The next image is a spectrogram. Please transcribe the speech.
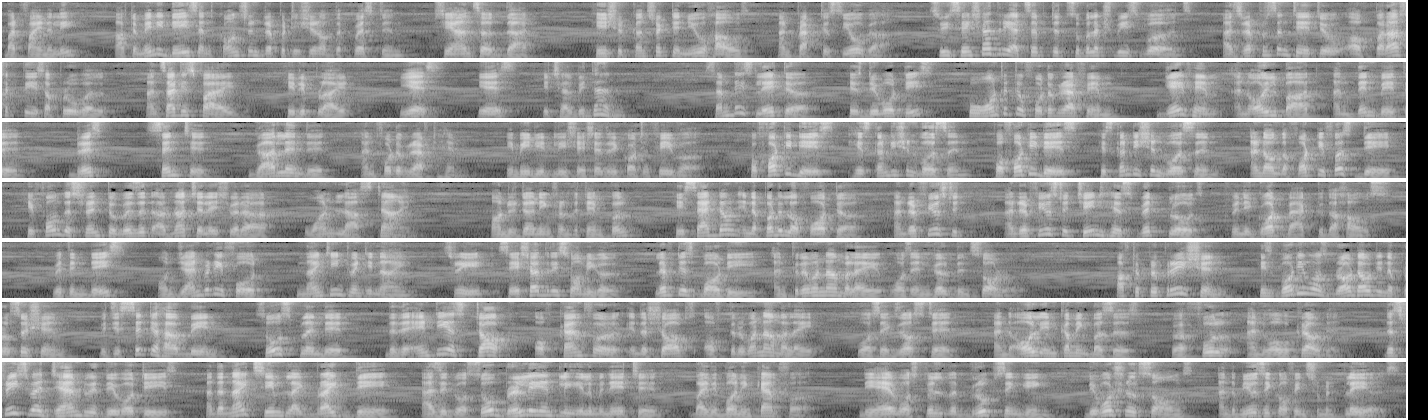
but finally, after many days and constant repetition of the question, she answered that he should construct a new house and practice yoga. Sri Seshadri accepted Subalakshmi's words as representative of Parashakti's approval and satisfied, he replied, Yes, yes, it shall be done. Some days later, his devotees, who wanted to photograph him, gave him an oil bath and then bathed, dressed, scented, garlanded, and photographed him. Immediately, Sheshadri caught a fever. For 40 days, his condition worsened. For 40 days, his condition worsened, and on the 41st day, he found the strength to visit Arunachaleshwara one last time. On returning from the temple, he sat down in a puddle of water and refused to, and refused to change his wet clothes when he got back to the house. Within days, on January 4, 1929, Sri Seshadri Swamigal left his body and Tiruvannamalai was engulfed in sorrow. After preparation, his body was brought out in a procession which is said to have been so splendid that the entire stock of camphor in the shops of Tiruvannamalai was exhausted and all incoming buses were full and overcrowded. The streets were jammed with devotees and the night seemed like bright day as it was so brilliantly illuminated by the burning camphor. The air was filled with group singing, devotional songs, and the music of instrument players.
